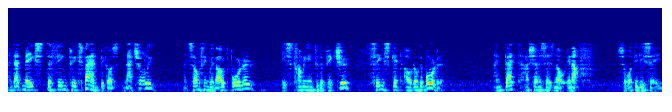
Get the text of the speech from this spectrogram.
And that makes the thing to expand because naturally, when something without border is coming into the picture, things get out of the border. And that Hashem says, no, enough. So what did he say?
